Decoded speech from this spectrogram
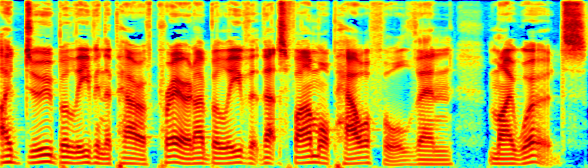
I do believe in the power of prayer, and I believe that that's far more powerful than my words.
